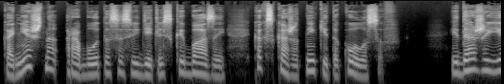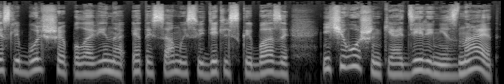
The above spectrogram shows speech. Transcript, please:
Конечно, работа со свидетельской базой, как скажет Никита Колосов. И даже если большая половина этой самой свидетельской базы ничегошеньки о деле не знает,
